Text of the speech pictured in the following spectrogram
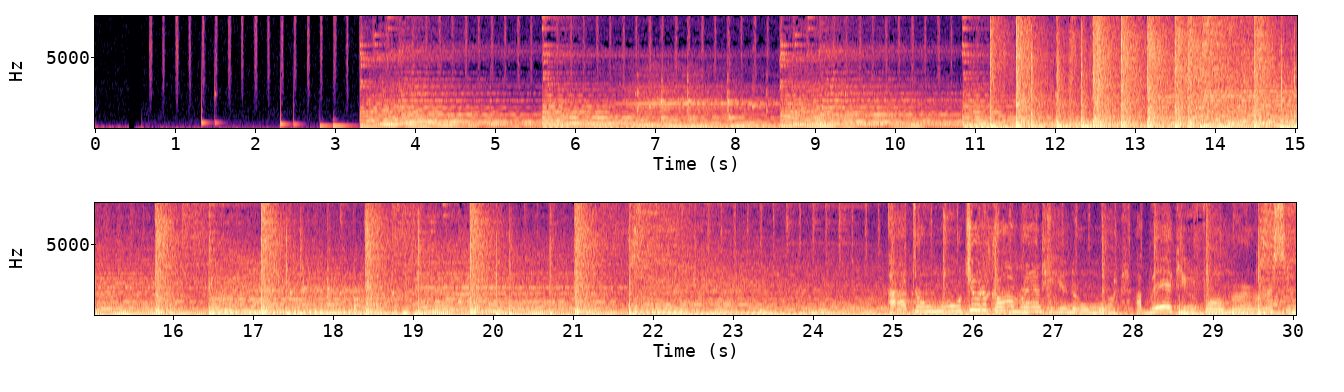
want you to come round here no more. I beg you for mercy.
